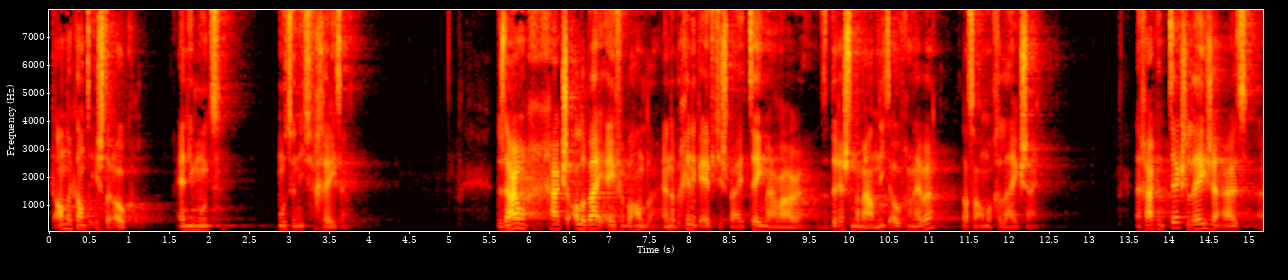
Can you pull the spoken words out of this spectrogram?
De andere kant is er ook. En die moet, moeten niet vergeten. Dus daarom ga ik ze allebei even behandelen. En dan begin ik eventjes bij het thema waar we de rest van de maand niet over gaan hebben. Dat we allemaal gelijk zijn. Dan ga ik een tekst lezen uit uh,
